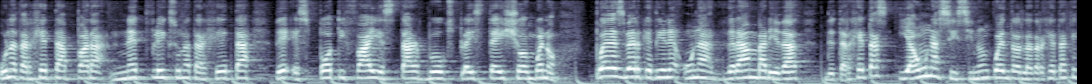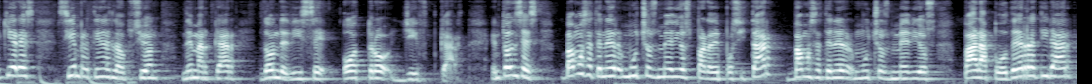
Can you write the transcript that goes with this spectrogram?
una tarjeta para Netflix, una tarjeta de Spotify, Starbucks, PlayStation. Bueno, puedes ver que tiene una gran variedad de tarjetas y aún así si no encuentras la tarjeta que quieres, siempre tienes la opción de marcar donde dice otro gift card. Entonces, vamos a tener muchos medios para depositar, vamos a tener muchos medios para poder retirar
